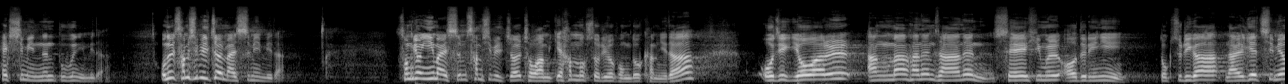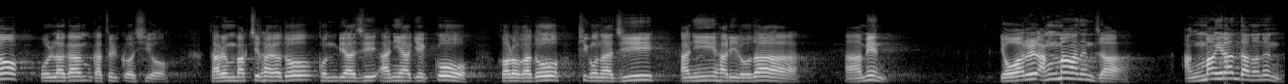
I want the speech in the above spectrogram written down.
핵심이 있는 부분입니다. 오늘 31절 말씀입니다. 성경 이 말씀 31절 저와 함께 한 목소리로 봉독합니다. 오직 여호와를 악망하는 자는 새 힘을 얻으리니 독수리가 날개치며 올라감 같을 것이요 다른 박질하여도 곤비하지 아니하겠고 걸어가도 피곤하지 아니하리로다. 아멘. 여호와를 악망하는 자, 악망이란 단어는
